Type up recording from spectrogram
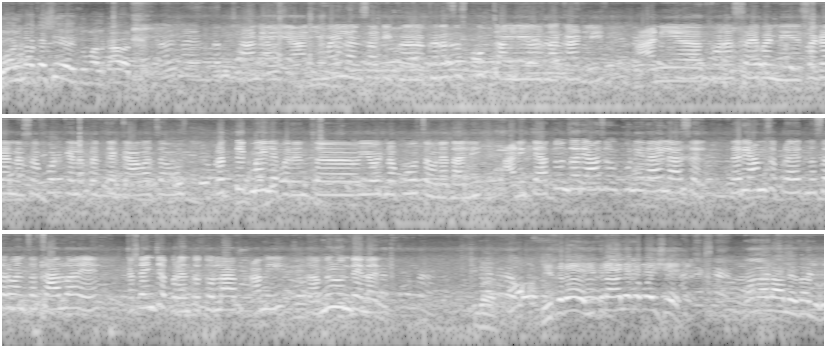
योजना कशी आहे तुम्हाला? काय वाटतं? एकदम छान आहे आणि महिलांसाठी ख- खरंच खूप चांगली योजना काढली. आणि थोरात साहेबांनी सगळ्यांना सपोर्ट केला. प्रत्येक गावात जाऊन प्रत्येक महिलेपर्यंत योजना पोहोचवण्यात आली. आणि त्यातून जरी अजून कुणी राहिलं असेल तरी आमचा प्रयत्न सर्वांचा चालू आहे. का त्यांच्यापर्यंत तो लाभ आम्ही मिळवून देणार आहे. इकडे इकडे आले का पैसे? कोणाला आले दादू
